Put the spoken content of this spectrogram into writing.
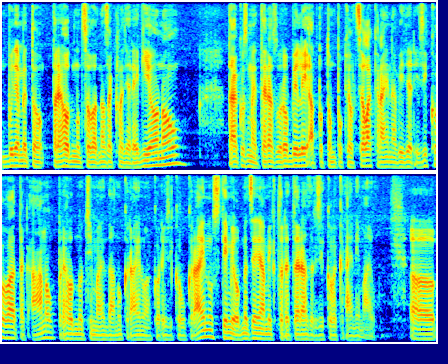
budeme to prehodnocovať na základe regiónov, tak ako sme teraz urobili a potom pokiaľ celá krajina vyjde rizikovať, tak áno, prehodnotíme aj danú krajinu ako rizikovú krajinu s tými obmedzeniami, ktoré teraz rizikové krajiny majú. Uh,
